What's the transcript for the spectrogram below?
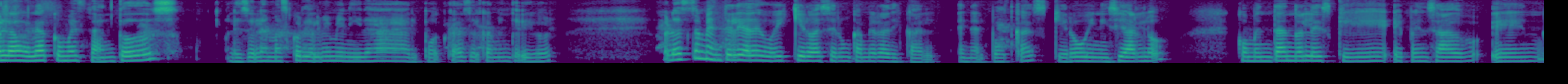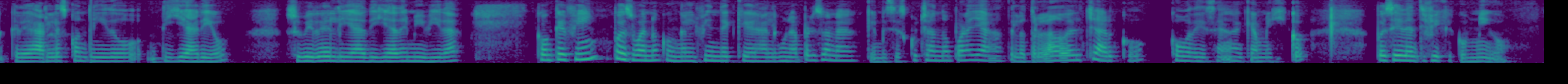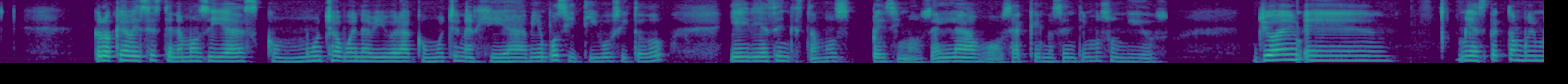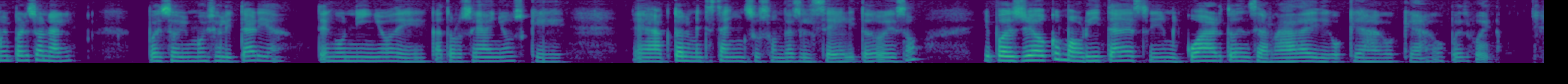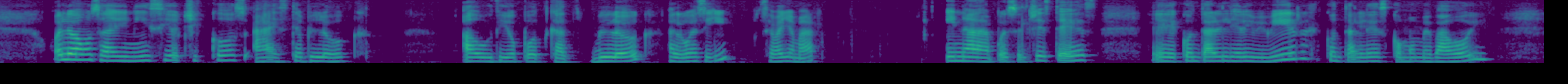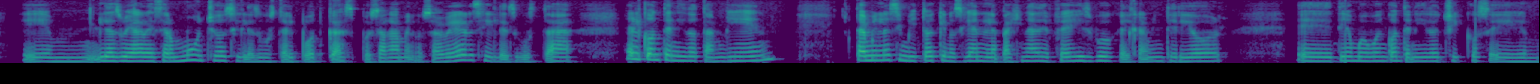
Hola, hola, ¿cómo están todos? Les doy la más cordial bienvenida al podcast del cambio interior. Honestamente, el día de hoy quiero hacer un cambio radical en el podcast. Quiero iniciarlo comentándoles que he pensado en crearles contenido diario, subir el día a día de mi vida. ¿Con qué fin? Pues bueno, con el fin de que alguna persona que me esté escuchando por allá, del otro lado del charco, como dicen aquí en México, pues se identifique conmigo. Creo que a veces tenemos días con mucha buena vibra, con mucha energía, bien positivos y todo, y hay días en que estamos pésimos, en lavo, o sea que nos sentimos hundidos. Yo en, en mi aspecto muy muy personal, pues soy muy solitaria. Tengo un niño de 14 años que eh, actualmente está en sus ondas del cel y todo eso. Y pues yo como ahorita estoy en mi cuarto encerrada y digo, ¿qué hago? ¿Qué hago? Pues bueno. Hoy le vamos a dar inicio, chicos, a este blog, audio podcast blog, algo así se va a llamar. Y nada, pues el chiste es eh, contar el diario y vivir, contarles cómo me va hoy. Eh, les voy a agradecer mucho si les gusta el podcast, pues háganmelo saber. Si les gusta el contenido también, también les invito a que nos sigan en la página de Facebook, El Cambio Interior. Eh, tiene muy buen contenido, chicos. Eh,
